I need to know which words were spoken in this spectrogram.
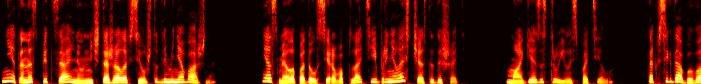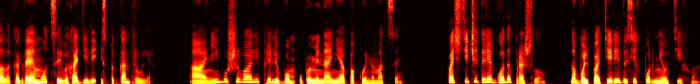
Нет, она специально уничтожала все, что для меня важно. Я смело подол серого платья и принялась часто дышать. Магия заструилась по телу. Так всегда бывало, когда эмоции выходили из-под контроля. А они бушевали при любом упоминании о покойном отце. Почти четыре года прошло, но боль потери до сих пор не утихла.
